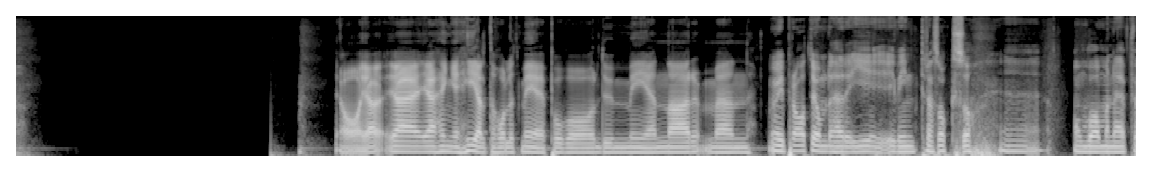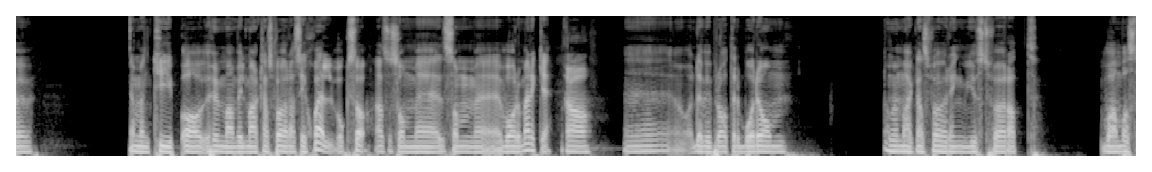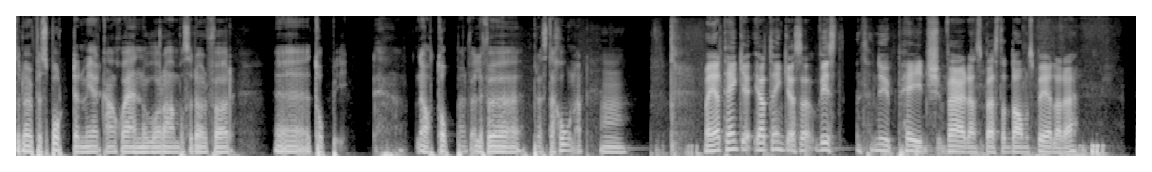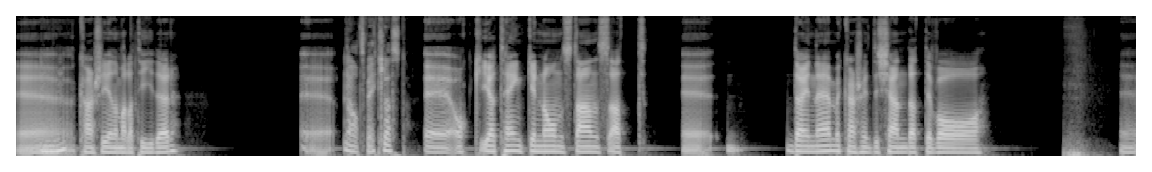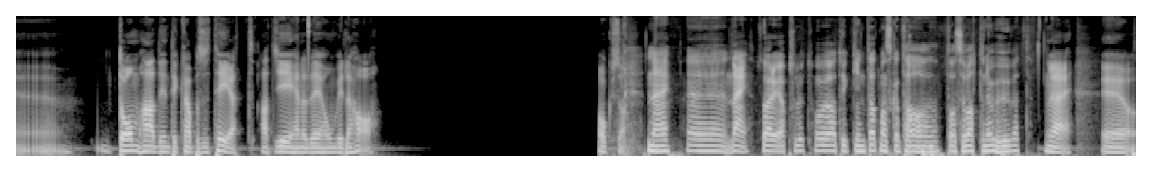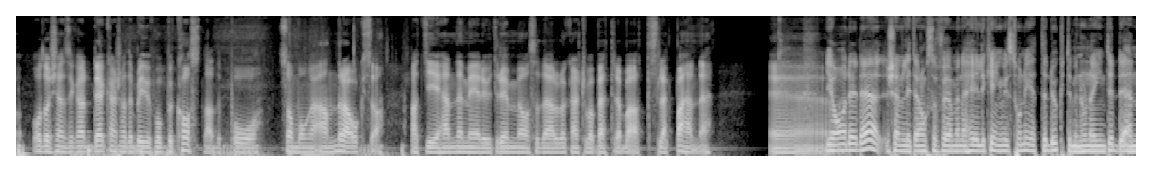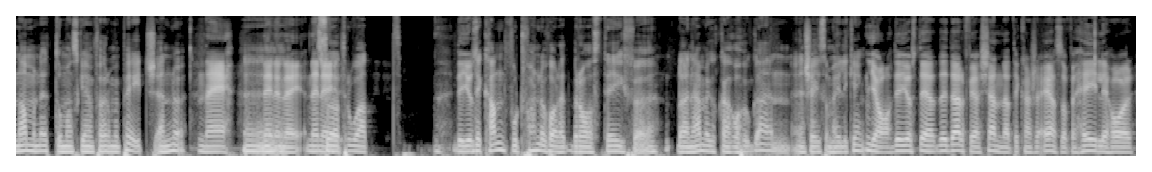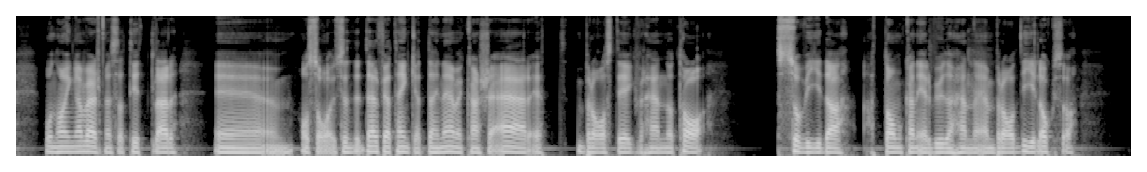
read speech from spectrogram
ja, jag, jag, jag hänger helt och hållet med på vad du menar, men Men vi pratade ju om det här i, i vintras också. Eh, om vad man är för ja, men typ av hur man vill marknadsföra sig själv också. Alltså som, eh, som eh, varumärke. ja. Eh, där vi pratade både om, om marknadsföring just för att vara ambassadör för sporten mer kanske än att vara ambassadör för eh, topp, ja, toppen eller för prestationen. Mm. Men jag tänker, jag tänker alltså, visst, nu Page världens bästa damspelare. Eh, Mm. Kanske genom alla tider. Eh, Ja, tveklöst. Eh, och jag tänker någonstans att eh, Dynamic kanske inte kände att det var eh, de hade inte kapacitet att ge henne det hon ville ha. Också. Nej, eh, nej, så är det absolut. Och jag tycker inte att man ska ta, ta sig vatten över huvudet. Nej. Eh, och då känns det, det kanske hade blivit på bekostnad på så många andra också. Att ge henne mer utrymme och sådär och då kanske det var bättre bara att släppa henne. Eh, Ja, det är det jag känner lite också, för jag menar Hailey King, visst hon är jätteduktig, men hon har inte det namnet om man ska jämföra med Page ännu. Nej, Eh, nej, nej, nej. nej, Så nej. jag tror att Det är just det kan fortfarande vara ett bra steg för Dynamic att kanske hugga en, en tjej som Hailey King. Ja, det är just det. Det är därför jag känner att det kanske är så. För Hailey har, hon har inga världsmästartitlar eh, och så. Så det är därför jag tänker att Dynamic kanske är ett bra steg för henne att ta. Såvida att de kan erbjuda henne en bra deal också.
